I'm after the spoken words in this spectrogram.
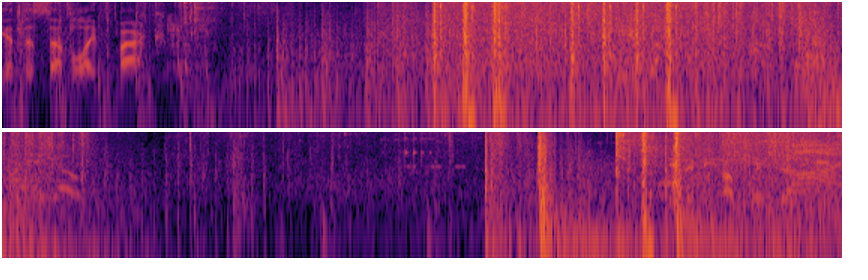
Get the satellite back. Enemy uplink. Done.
